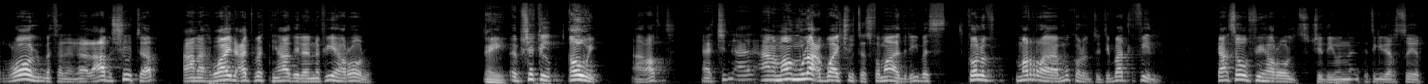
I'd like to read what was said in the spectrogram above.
ال role مثلا العاب ال shooter أنا وايد عجبتني هذه لأن فيها role أي بشكل قوي عرفت؟ يعني أنا ما مو لاعب وايد shooters فما أدري بس Call of مرة مو Call of Duty Battlefield كان سووا فيها roles كذي وإن أنت تقدر تصير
